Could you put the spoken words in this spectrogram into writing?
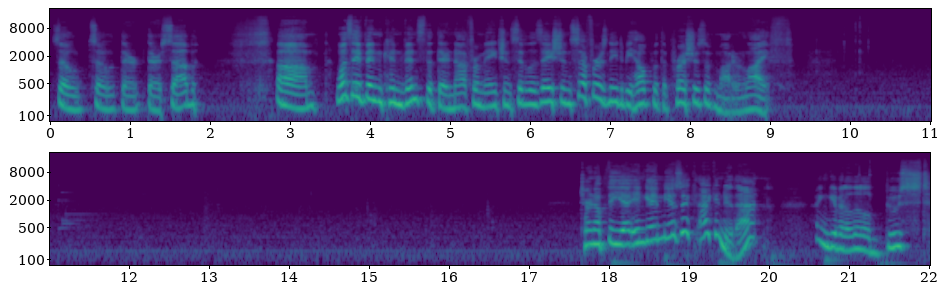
So, so they're they're sub. Um, once they've been convinced that they're not from ancient civilization, sufferers need to be helped with the pressures of modern life. Turn up the uh, in-game music? I can do that. I can give it a little boost.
